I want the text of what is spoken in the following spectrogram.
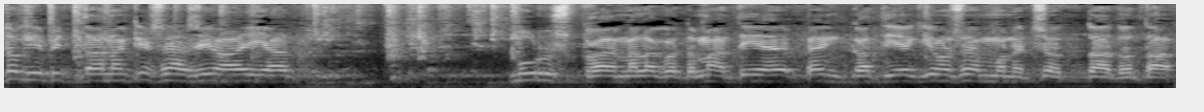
toki pitää aina kesäsi ajaa murskaimella, kun tämä tie, penkkatiekin on semmonen, että se ottaa tota,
